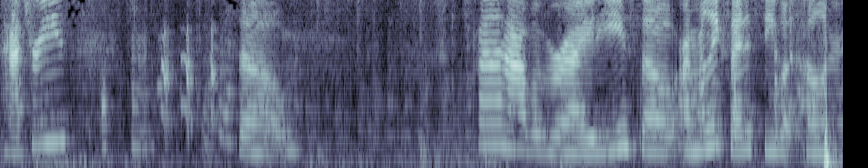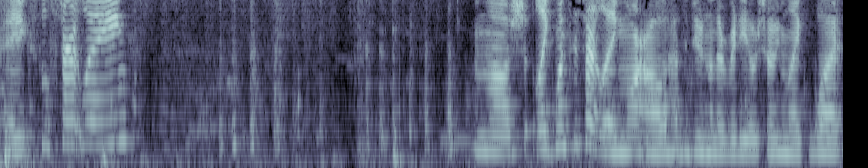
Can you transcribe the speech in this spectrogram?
hatcheries. So kind of have a variety. So I'm really excited to see what color eggs they'll start laying. And I'll like once they start laying more, I'll have to do another video showing like what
